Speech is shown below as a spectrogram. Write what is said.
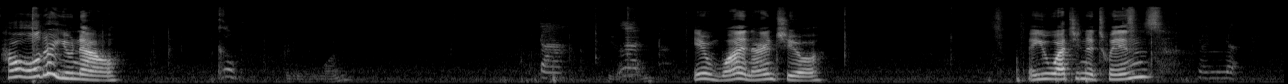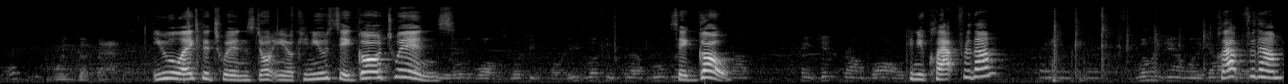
How old are you now? You're one, aren't you? Are you watching the twins? You like the twins, don't you? Can you say go twins? Say go. Can you clap for them? Clap for them.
